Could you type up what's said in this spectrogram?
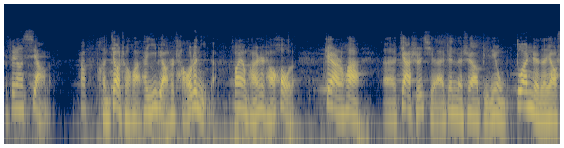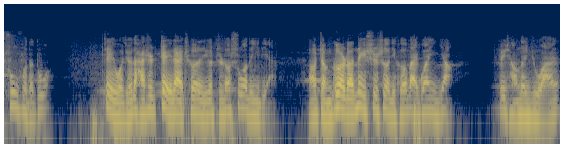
是非常像的，它很轿车化，它仪表是朝着你的，方向盘是朝后的，这样的话，呃，驾驶起来真的是要比那种端着的要舒服的多。这个我觉得还是这一代车的一个值得说的一点，然后整个的内饰设计和外观一样，非常的圆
